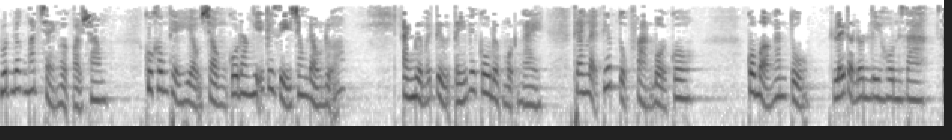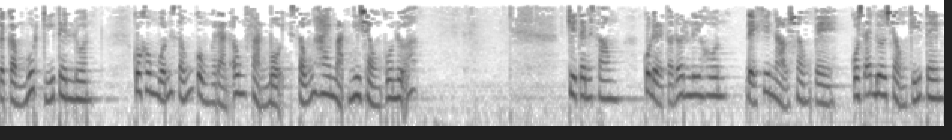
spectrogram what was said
nuốt nước mắt chảy ngược vào trong. Cô không thể hiểu chồng cô đang nghĩ cái gì trong đầu nữa. Anh vừa mới tử tế với cô được một ngày, thì anh lại tiếp tục phản bội cô. Cô mở ngăn tủ, lấy tờ đơn ly hôn ra, rồi cầm bút ký tên luôn. Cô không muốn sống cùng người đàn ông phản bội, sống hai mặt như chồng cô nữa. Ký tên xong, cô để tờ đơn ly hôn, để khi nào chồng về, cô sẽ đưa chồng ký tên,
